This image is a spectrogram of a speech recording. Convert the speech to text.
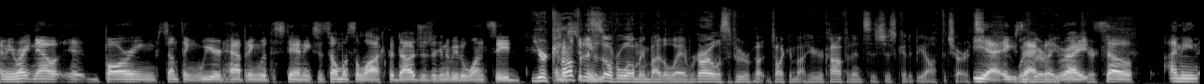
I mean, right now, it, barring something weird happening with the standings, it's almost a lock. The Dodgers are going to be the one seed. Your confidence is overwhelming, by the way, regardless if we were talking about here. Your confidence is just going to be off the charts. Yeah, exactly. Right. So, I mean,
